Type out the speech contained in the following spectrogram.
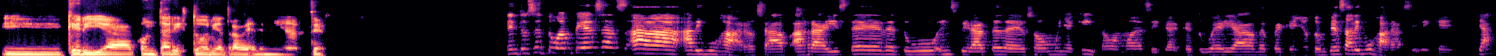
y quería contar historia a través de mi arte. Entonces tú empiezas a, a, dibujar, o sea, a raíz de, de tú inspirarte de esos muñequitos, vamos a decir, que, que tú veías de pequeño, tú empiezas a dibujar así, de que ya,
